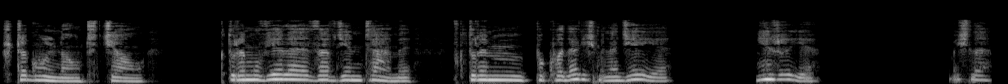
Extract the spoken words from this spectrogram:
szczególną czcią, któremu wiele zawdzięczamy, w którym pokładaliśmy nadzieję, nie żyje. Myślę,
